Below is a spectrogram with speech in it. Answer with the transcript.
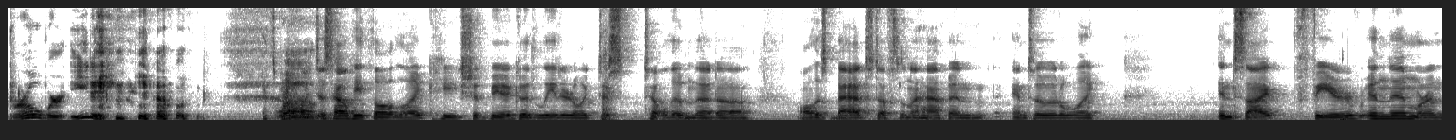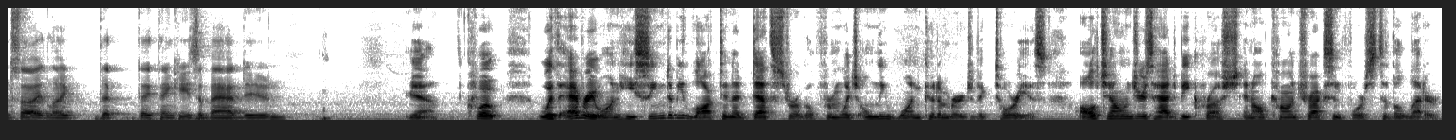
bro, we're eating. you know? It's probably Um, just how he thought like he should be a good leader, like just tell them that uh all this bad stuff's gonna happen and so it'll like incite fear in them or incite like that they think he's a bad dude. Yeah. Quote, with everyone, he seemed to be locked in a death struggle from which only one could emerge victorious. All challengers had to be crushed and all contracts enforced to the letter,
